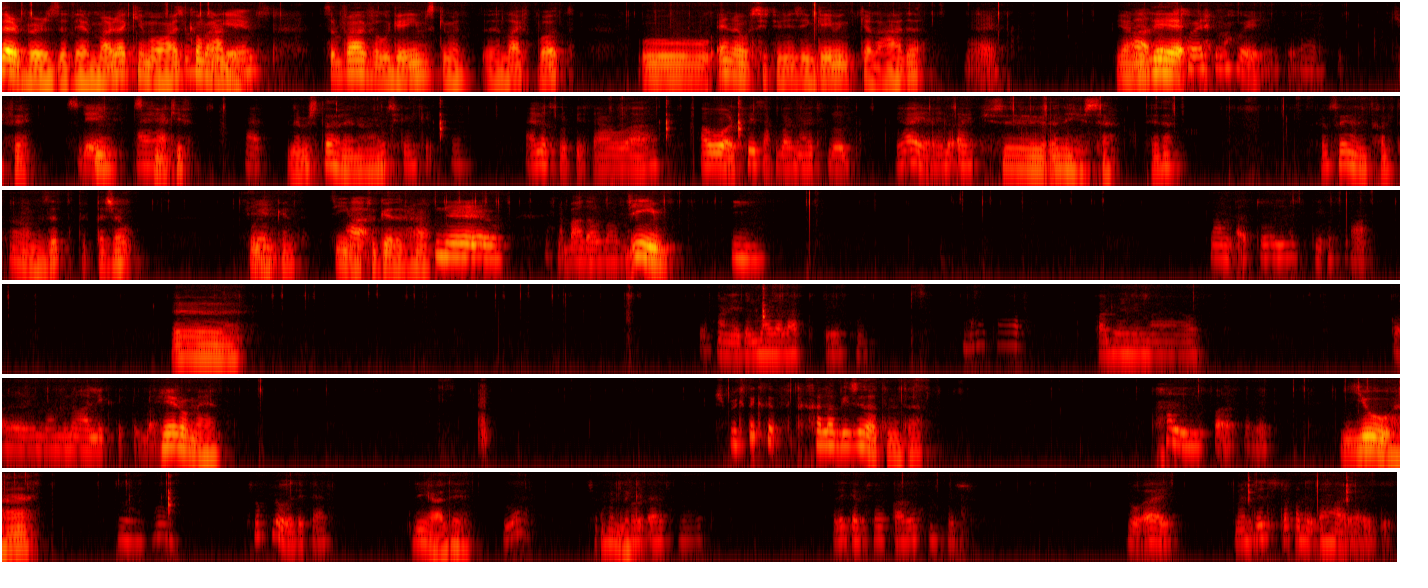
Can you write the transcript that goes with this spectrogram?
سيرفرز هذه المرة كيما Survival عندي. سرفايفل جيمز كيما لايف بوت وأنا وسيتونيزين جيمنج كالعادة. يعني كيما حوايج كيفاه؟ سكين. سكين. كيف. لا مش ظاهر أنا. مش كيف. هاي ندخل في ساعة. و أورد في ساعة قبل ما يدخلوا. له هاي هاي أنا هي الساعة. هذا. كم ساعة يعني دخلت؟ آه مازالت دقيقة جو. فين وين؟ كنت تيم ها. توجذر ها نو إحنا بعد أربعة تيم دي نعمل أطول كتير ساعة آه. أنا إذا مرة لعبت تليفون ما تعرف قالوا لي ما قالوا لي ممنوع عليك تكتب بس. هيرو مان بك تكتب في خلابيزات انت خلي الفرق هذاك يو ها شنو فلو هذاك عارف ليه عليه لا شو اعمل لك هذاك باش يبقى روح مفش لو اي ما نزيدش تقعد آه يا عيدي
